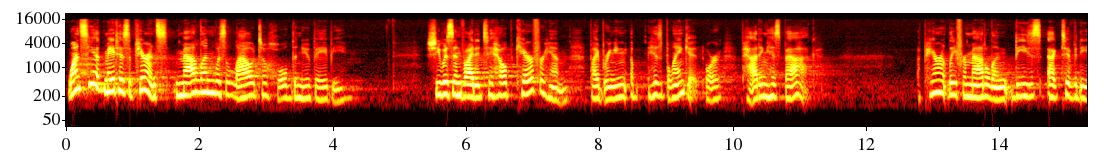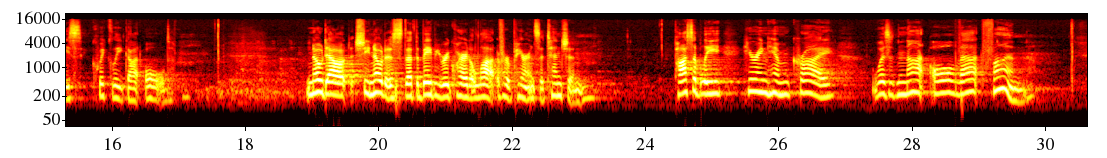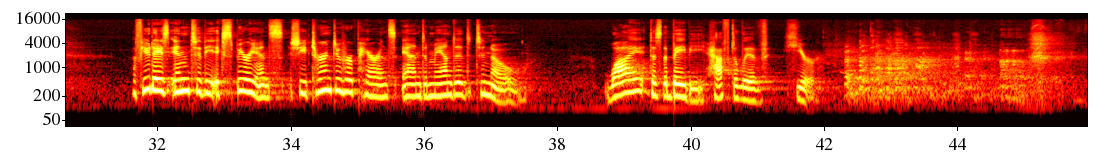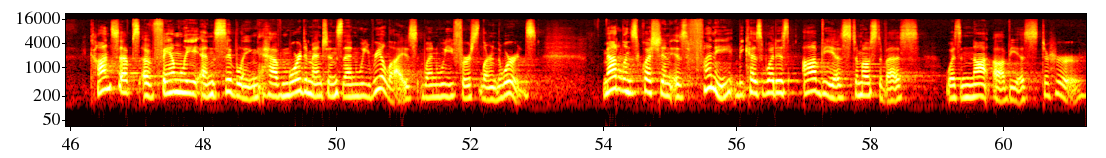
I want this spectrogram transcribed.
Once he had made his appearance, Madeline was allowed to hold the new baby. She was invited to help care for him by bringing his blanket or patting his back. Apparently, for Madeline, these activities quickly got old. No doubt she noticed that the baby required a lot of her parents' attention. Possibly hearing him cry was not all that fun. A few days into the experience, she turned to her parents and demanded to know why does the baby have to live here? Concepts of family and sibling have more dimensions than we realize when we first learn the words. Madeline's question is funny because what is obvious to most of us was not obvious to her.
